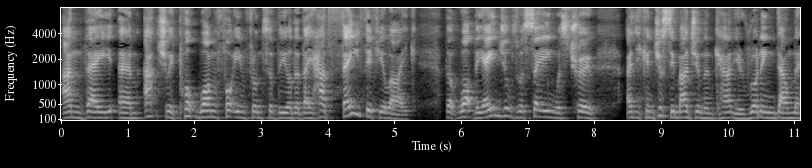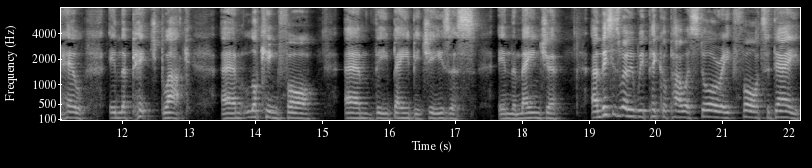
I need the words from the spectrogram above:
and they um, actually put one foot in front of the other. They had faith, if you like, that what the angels were saying was true. And you can just imagine them, can't you, running down the hill in the pitch black, um, looking for um, the baby Jesus in the manger. And this is where we pick up our story for today.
